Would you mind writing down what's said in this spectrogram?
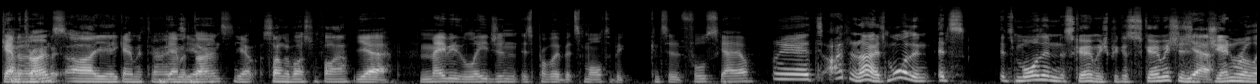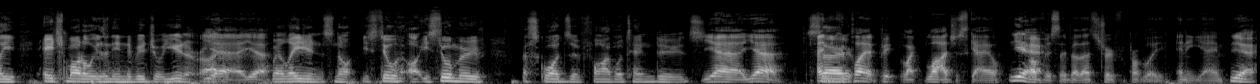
Game of know, Thrones. but- Oh yeah, Game of Thrones. Game of yeah. Thrones. Yep. Song of Ice and Fire. Yeah, maybe Legion is probably a bit small to be considered full scale. Yeah, it's I don't know. It's more than it's it's more than a skirmish because skirmish is Yeah. generally each model is an individual unit, right? Yeah, yeah, Where Legion's not. You still oh, you still move a squads of five or ten dudes. yeah, yeah. So and you could play it big, like larger scale. Yeah. obviously, but that's true for probably any game. yeah,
